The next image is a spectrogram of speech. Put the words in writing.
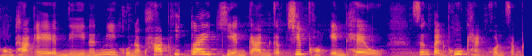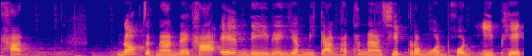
ของทาง AMD นั้นมีคุณภาพที่ใกล้เคียงกันกับชิปของ Intel ซึ่งเป็นคู่แข่งคนสำคัญนอกจากนั้นนะคะ AMD เนี่ยยังมีการพัฒนาชิปประมวลผล EPYC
